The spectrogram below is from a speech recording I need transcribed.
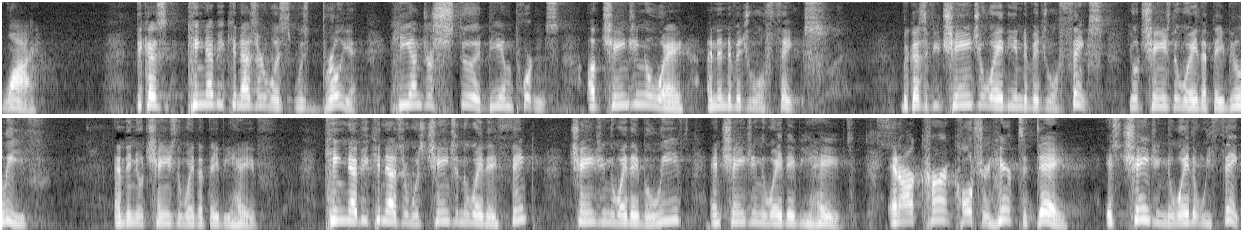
Why? Because King Nebuchadnezzar was, was brilliant. He understood the importance of changing a way an individual thinks. Because if you change the way the individual thinks, you'll change the way that they believe, and then you'll change the way that they behave. King Nebuchadnezzar was changing the way they think, changing the way they believed, and changing the way they behaved. And our current culture here today is changing the way that we think,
